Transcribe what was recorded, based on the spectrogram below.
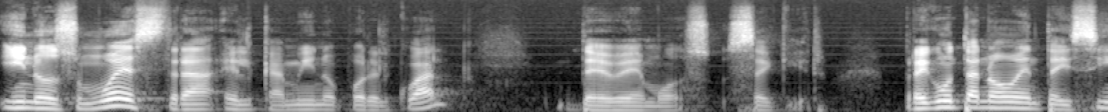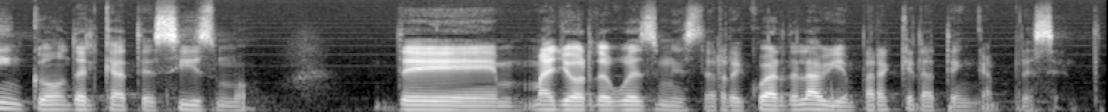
y nos muestra el camino por el cual debemos seguir. Pregunta 95 del Catecismo de Mayor de Westminster. Recuérdela bien para que la tengan presente.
